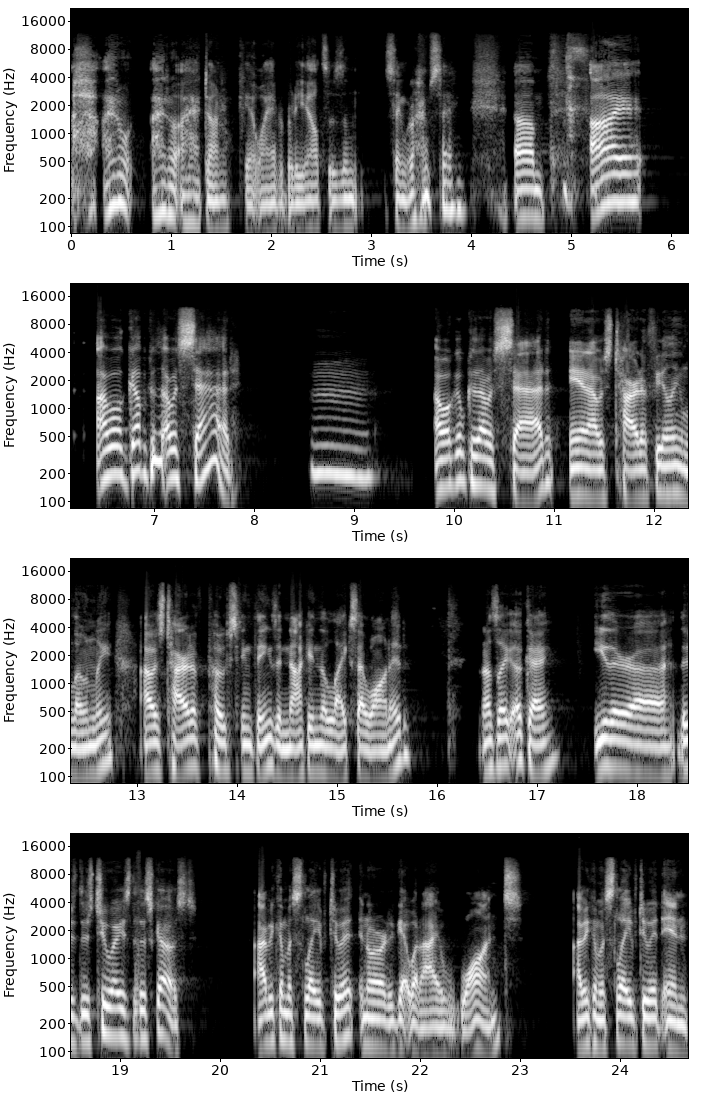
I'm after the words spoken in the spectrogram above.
I don't, I don't, I don't get why everybody else isn't saying what I'm saying. Um, I, I woke up because I was sad. I woke up because I was sad and I was tired of feeling lonely. I was tired of posting things and not getting the likes I wanted. And I was like, okay, either uh, there's there's two ways that this goes. I become a slave to it in order to get what I want. I become a slave to it and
